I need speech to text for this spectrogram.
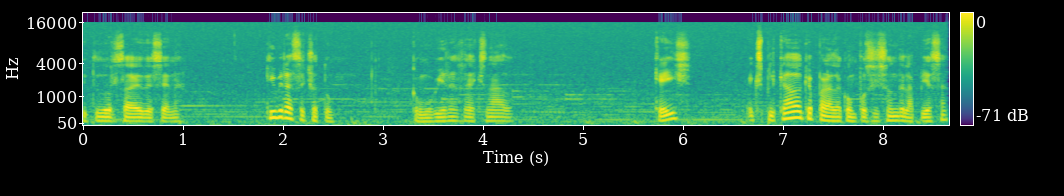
y Tudor sale de escena. ¿Qué hubieras hecho tú? como hubieras reaccionado. Cage explicaba que para la composición de la pieza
